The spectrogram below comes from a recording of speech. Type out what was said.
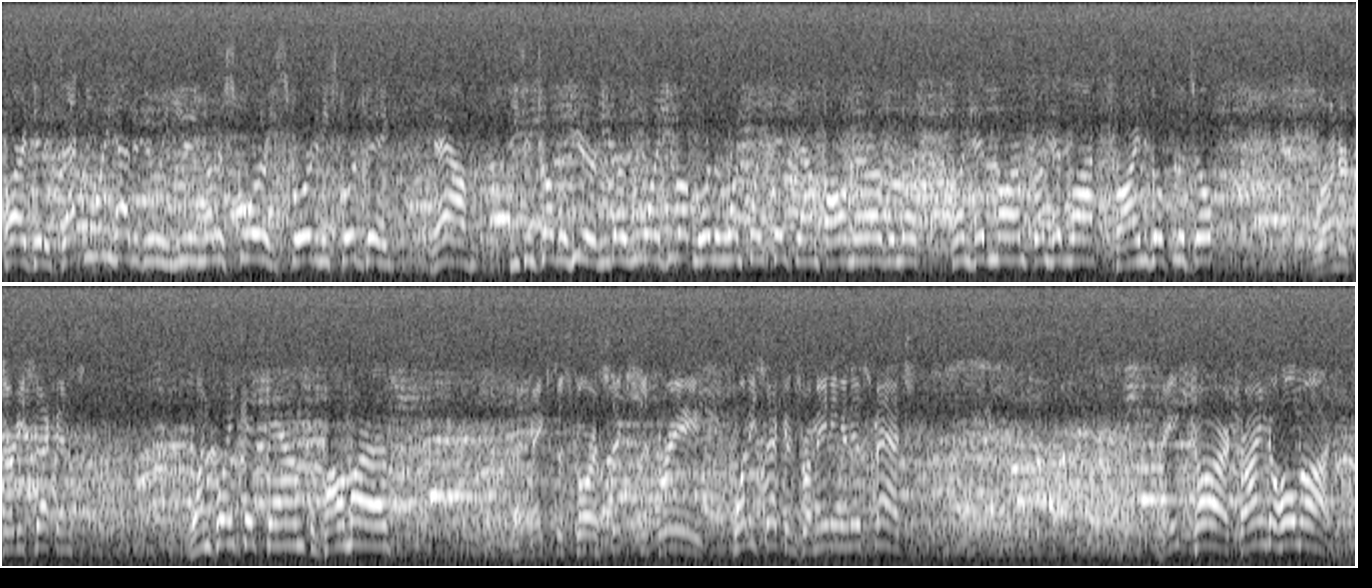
Carr did exactly what he had to do. He needed another score. He scored, and he scored big. Now, he's in trouble here. He doesn't want to give up more than one point takedown. Palomarov in the front head and arm, front headlock, trying to go for the tilt. We're under 30 seconds. One point takedown for Palomarov. That makes the score 6 to 3. 20 seconds remaining in this match. Nate Carr trying to hold on.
